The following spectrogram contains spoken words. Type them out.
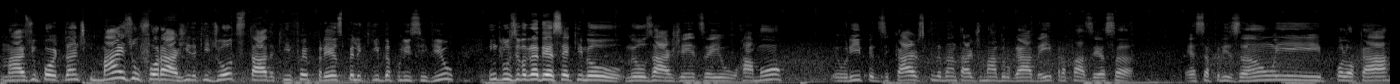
Mas o importante é que mais um foragido aqui de outro estado aqui foi preso pela equipe da Polícia Civil. Inclusive agradecer aqui meu, meus agentes aí, o Ramon, Eurípides e Carlos, que levantaram de madrugada aí para fazer essa, essa prisão e colocar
